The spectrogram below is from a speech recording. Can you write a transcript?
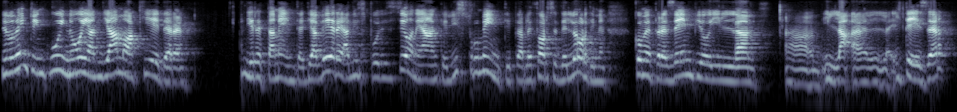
Nel momento in cui noi andiamo a chiedere direttamente di avere a disposizione anche gli strumenti per le forze dell'ordine, come per esempio il, uh, il, il, il taser,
